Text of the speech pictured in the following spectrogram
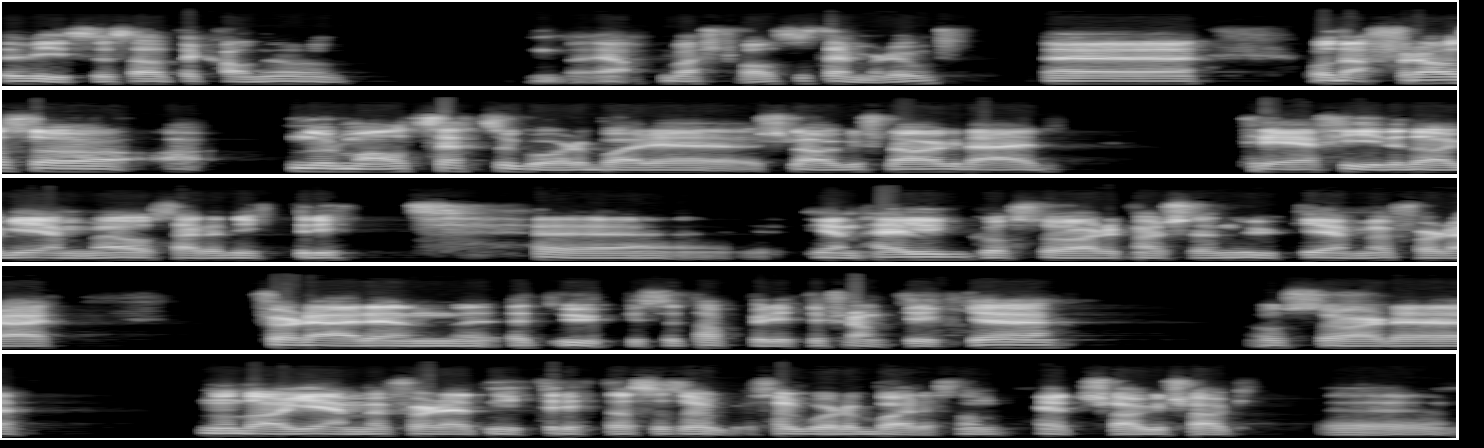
det viser seg at det kan jo ja, I verste fall så stemmer det jo. Uh, og derfra så Normalt sett så går det bare slag i slag. Det er tre-fire dager hjemme, og så er det nytt ritt uh, i en helg. Og så er det kanskje en uke hjemme før det er, før det er en, et ukes etapperitt i Frankrike. Og så er det noen dager hjemme før det er et nytt ritt. Altså, så, så, går det bare sånn helt slag i slag. Eh,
